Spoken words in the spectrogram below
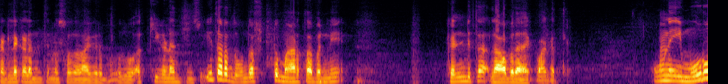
ಕಡಲೆಗಳನ್ನು ತಿನ್ನಿಸೋದಾಗಿರ್ಬೋದು ಅಕ್ಕಿಗಳನ್ನು ತಿನ್ನಿಸೋ ಈ ಥರದ್ದು ಒಂದಷ್ಟು ಮಾಡ್ತಾ ಬನ್ನಿ. ಖಂಡಿತ ಲಾಭದಾಯಕವಾಗುತ್ತೆ. ಈ ಮೂರೂ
